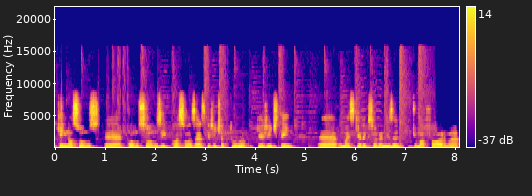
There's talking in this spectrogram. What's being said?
quem nós somos, é, como somos e quais são as áreas que a gente atua, porque a gente tem é, uma esquerda que se organiza de uma forma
